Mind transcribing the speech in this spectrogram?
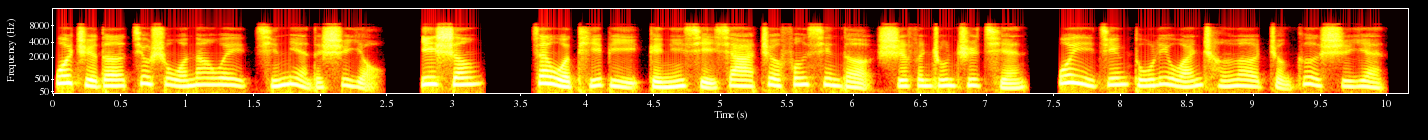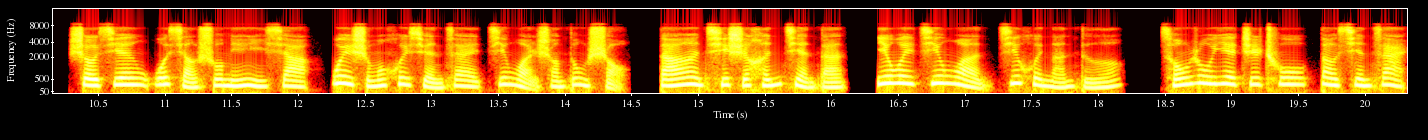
我指的就是我那位勤勉的室友。医生，在我提笔给您写下这封信的十分钟之前，我已经独立完成了整个试验。首先，我想说明一下为什么会选在今晚上动手。答案其实很简单，因为今晚机会难得，从入夜之初到现在。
